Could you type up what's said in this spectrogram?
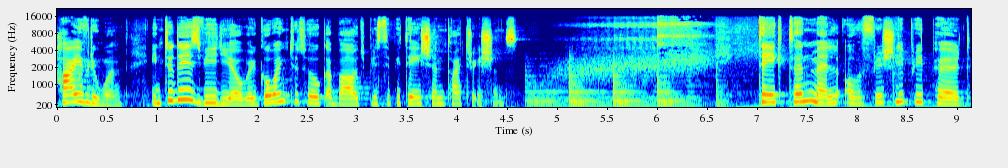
Hi everyone! In today's video we're going to talk about precipitation titrations. Take 10 ml of freshly prepared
